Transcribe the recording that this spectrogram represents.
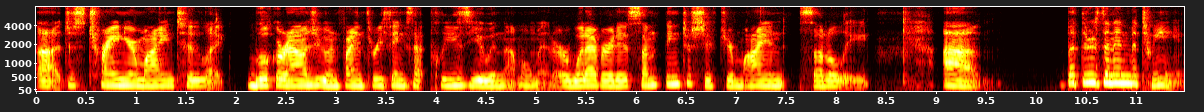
uh, just train your mind to like look around you and find three things that please you in that moment or whatever it is something to shift your mind subtly um, but there's an in between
